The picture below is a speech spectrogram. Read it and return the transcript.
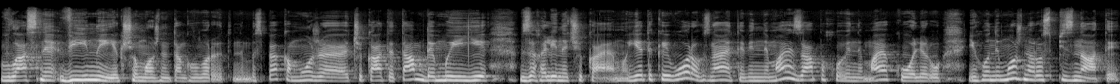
власне війни, якщо можна так говорити. Небезпека може чекати там, де ми її взагалі не чекаємо. Є такий ворог, знаєте, він не має запаху, він не має кольору, його не можна розпізнати.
